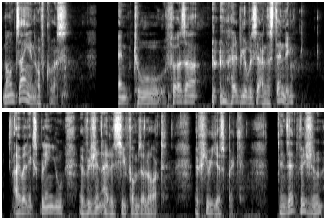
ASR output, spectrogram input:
Mount Zion, of course. And to further help you with the understanding, I will explain you a vision I received from the Lord a few years back. In that vision,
